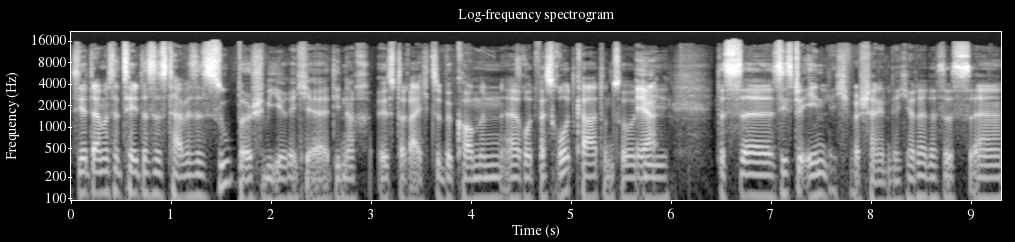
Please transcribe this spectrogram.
Sie hat damals erzählt, dass es teilweise super schwierig, äh, die nach Österreich zu bekommen, äh, Rot-Weiß-Rot-Card und so. Ja. Die, das äh, siehst du ähnlich wahrscheinlich, oder? Das ist äh,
